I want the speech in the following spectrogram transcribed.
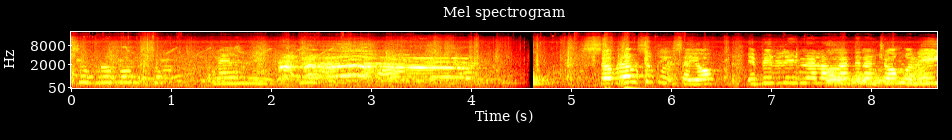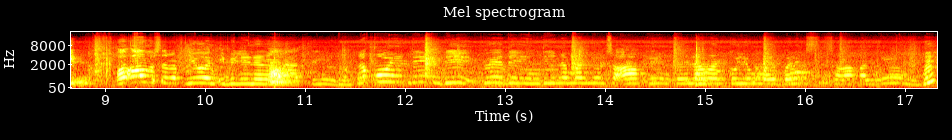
sobra bang sukli? Sobrang sukli sa'yo. Ibili na lang natin ng chocolate. Oo, masarap yun. Ibili na lang natin. Naku, hindi, hindi. Pwede, hindi naman yun sa akin. Kailangan ko yung may balik sa kanya. Hmm?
